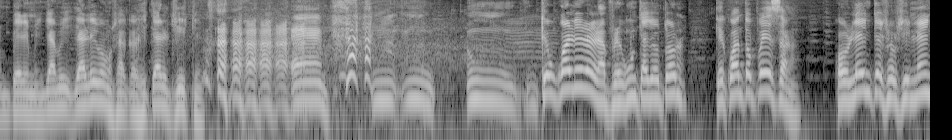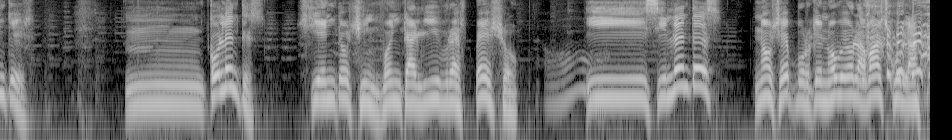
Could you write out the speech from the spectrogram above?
no, espérenme, ya, ya le íbamos a cajetear el chiste. Eh, mm, mm, mm, ¿qué- ¿Cuál era la pregunta, doctor? ¿Que cuánto pesa? ¿Con lentes o sin lentes? Mm, con lentes. 150 libras peso. ¿Y sin lentes? No sé, porque no veo la báscula.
